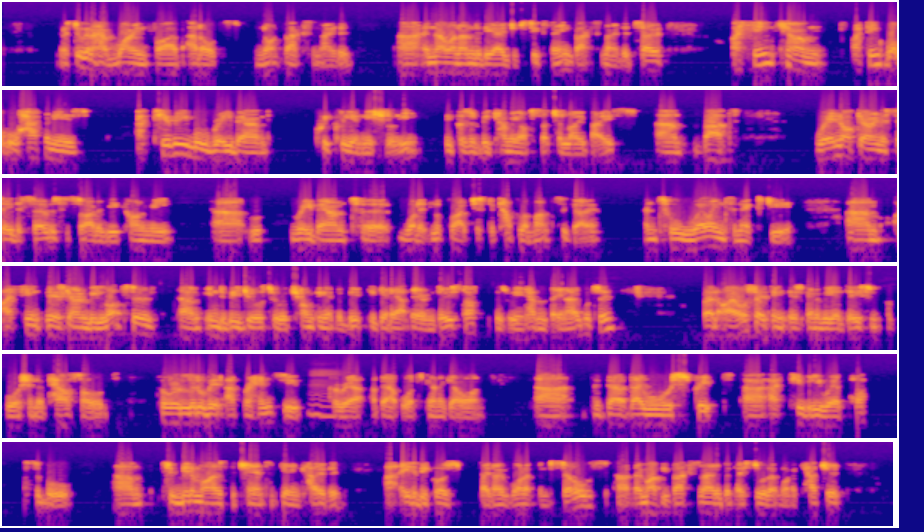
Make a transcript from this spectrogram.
we're still going to have one in five adults not vaccinated, uh, and no one under the age of 16 vaccinated. So, I think um, I think what will happen is activity will rebound quickly initially because it'll be coming off such a low base, um, but we're not going to see the services side of the economy uh, rebound to what it looked like just a couple of months ago until well into next year. Um, I think there's going to be lots of um, individuals who are chomping at the bit to get out there and do stuff because we haven't been able to. But I also think there's going to be a decent proportion of households who are a little bit apprehensive mm. around, about what's going to go on. Uh, they, they, will restrict uh, activity where possible um, to minimise the chance of getting COVID, uh, either because they don't want it themselves, uh, they might be vaccinated, but they still don't want to catch it,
